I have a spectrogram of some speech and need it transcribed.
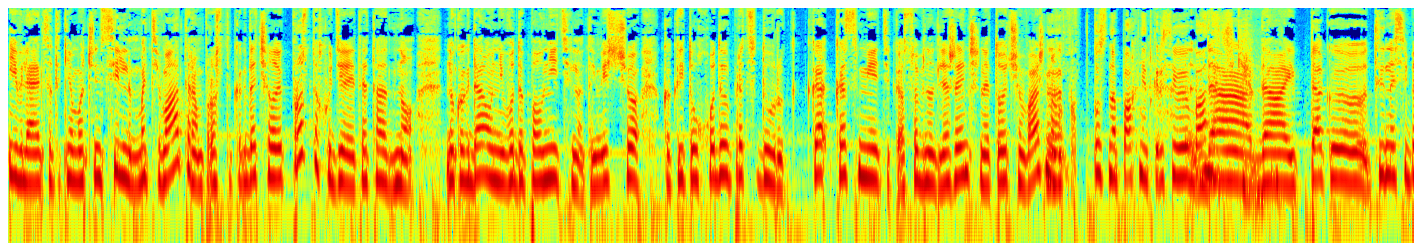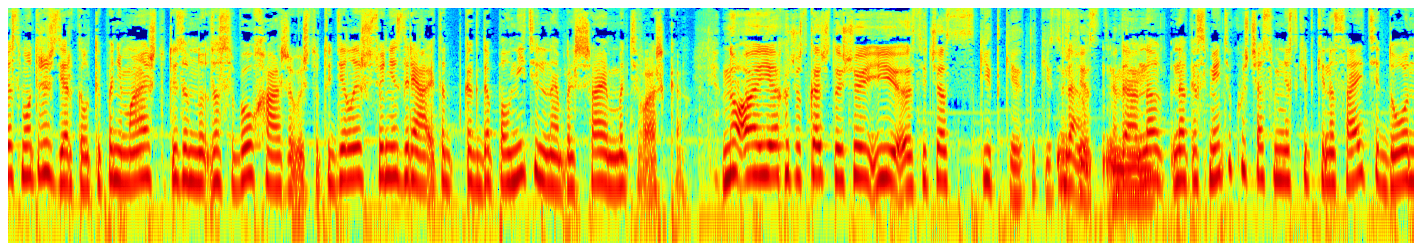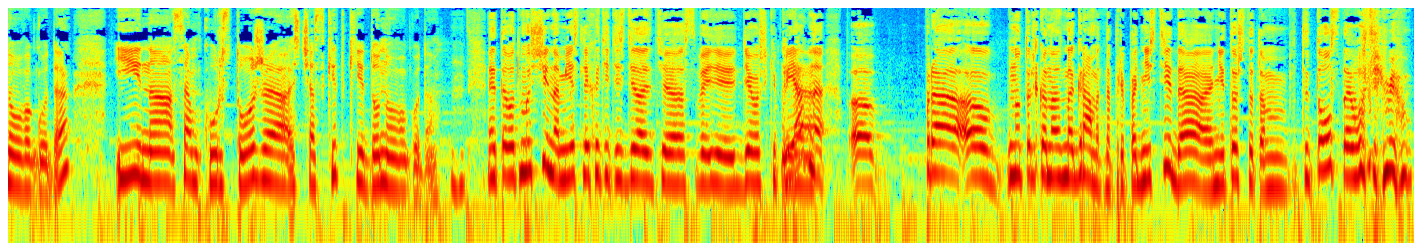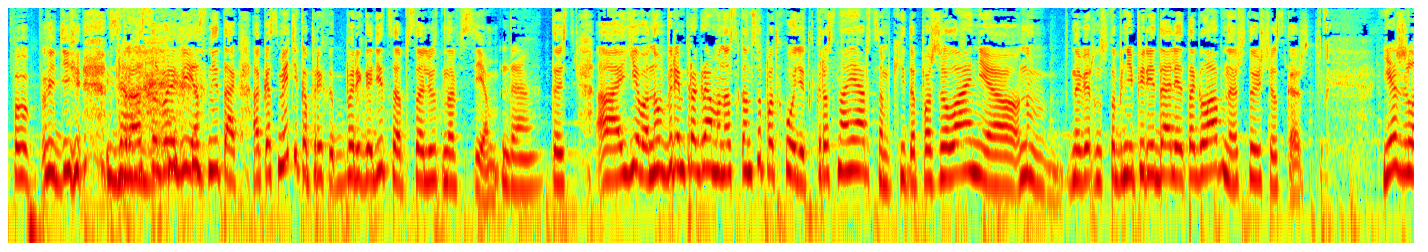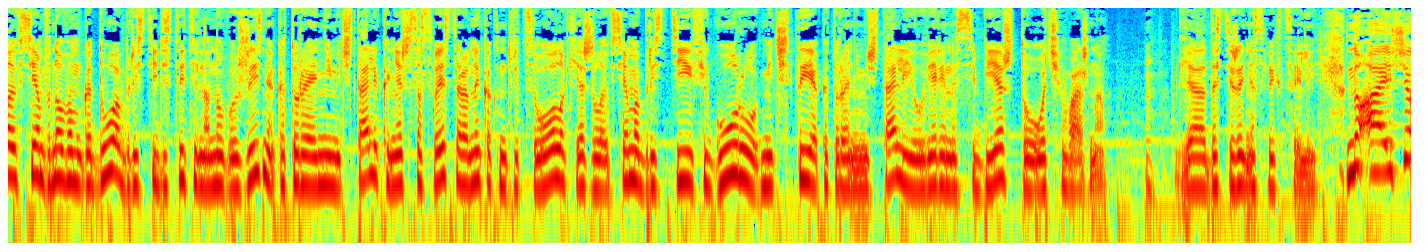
является таким очень сильным мотиватором. Просто когда человек просто худеет, это одно. Но когда у него дополнительно, там есть еще какие-то уходовые процедуры, косметика, особенно для женщин, это очень важно. Вкусно пахнет красивые баночки. Да, да. И так э, ты на себя смотришь в зеркало, ты понимаешь, что ты за, за собой ухаживаешь, что ты делаешь все не зря. Это как дополнительная большая мотивашка. Ну, а я хочу сказать, что еще и э, сейчас скидки такие существенные. Да, да на, на косметику сейчас у меня скидки на сайте до Нового года. И на сам курс тоже сейчас скидки до Нового года. Это вот мужчинам, если хотите сделать э, своей девушке приятно, да э, про, э, ну, только надо грамотно преподнести, да, а не то, что там ты толстая, вот иди сбрасывай вес, не так. А косметика пригодится абсолютно всем. Да. То есть, а, Ева, ну, время программы у нас к концу подходит. Красноярцам какие-то пожелания, ну, наверное, чтобы не передали это главное, что еще скажете? Я желаю всем в новом году обрести действительно новую жизнь, о которой они мечтали. Конечно, со своей стороны, как нутрициолог, я желаю всем обрести фигуру мечты, о которой они мечтали, и уверенность в себе, что очень важно для достижения своих целей. Ну, а еще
